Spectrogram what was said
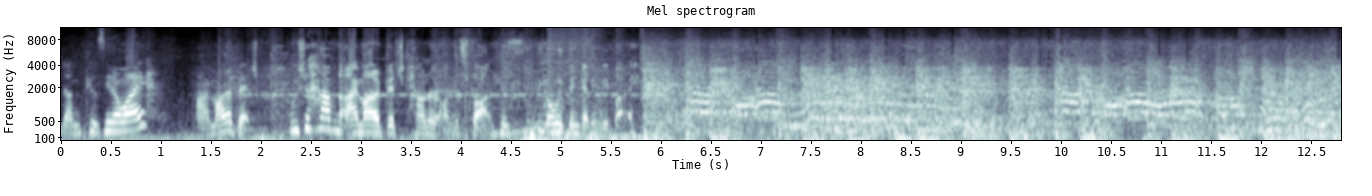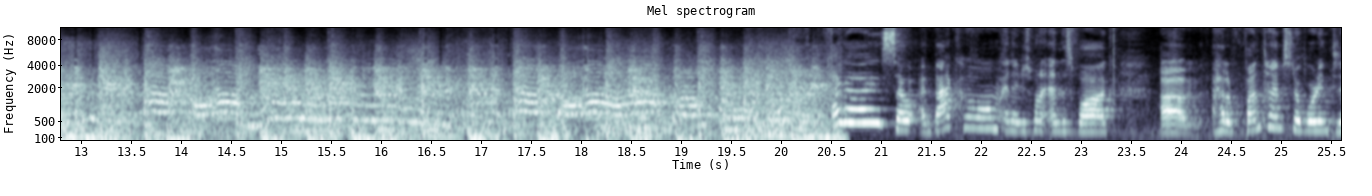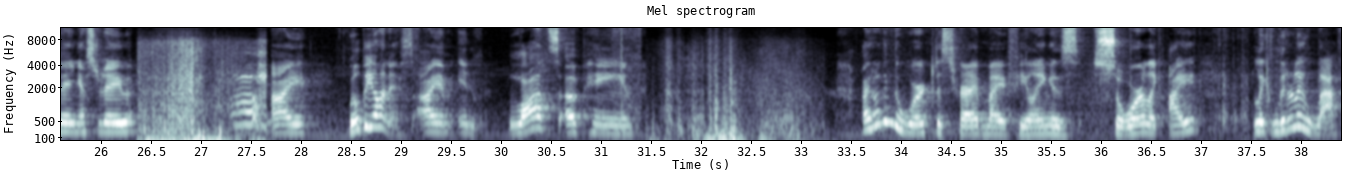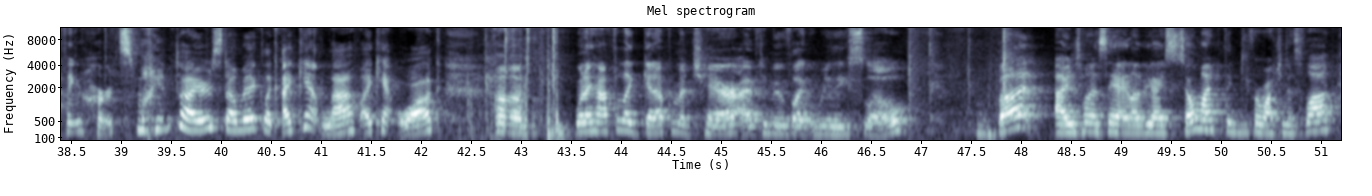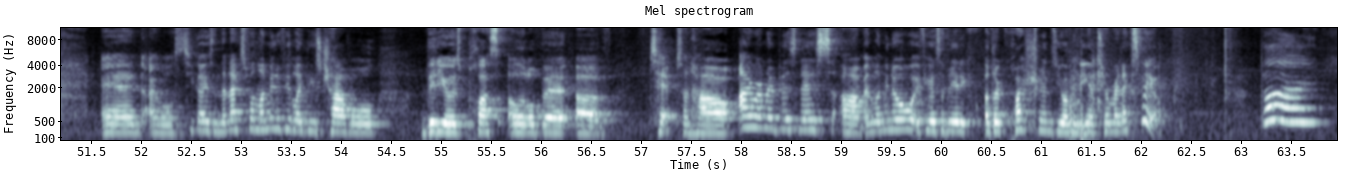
done because you know why? I'm not a bitch. We should have the I'm not a bitch counter on this vlog because this is the only thing getting me by. Hi guys, so I'm back home and I just want to end this vlog. Um, I had a fun time snowboarding today and yesterday. I will be honest, I am in lots of pain. I don't think the word to describe my feeling is sore. Like I, like literally laughing hurts my entire stomach. Like I can't laugh, I can't walk. Um, when I have to like get up from a chair, I have to move like really slow. But I just want to say I love you guys so much. Thank you for watching this vlog. And I will see you guys in the next one. Let me know if you like these travel videos plus a little bit of tips on how I run my business. Um, and let me know if you guys have any other questions you want me to answer in my next video. Bye!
